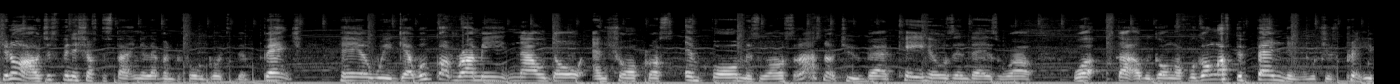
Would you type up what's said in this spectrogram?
you know, I'll just finish off the starting 11 before we go to the bench. Here we get, we've got Rami, Naldo, and Shawcross in form as well, so that's not too bad. Cahill's in there as well. What start are we going off? We're going off defending, which is pretty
